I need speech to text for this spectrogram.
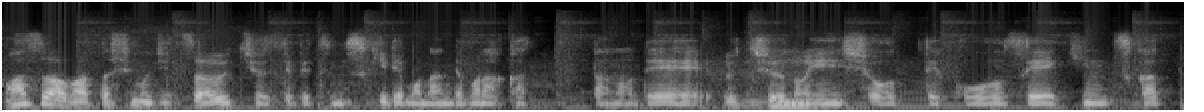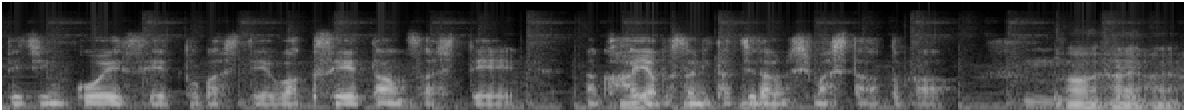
まずは私も実は宇宙って別に好きでも何でもなかったので、宇宙の印象ってこう税金使って人工衛星飛ばして惑星探査して、なんかはやぶさにタッチダウンしましたとか、うんはいはいはいはい。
